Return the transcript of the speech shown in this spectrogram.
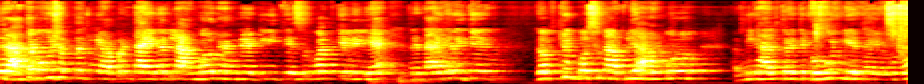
तर आता बघू शकता तुम्ही आपण टायगरला आंघोळ घालण्यासाठी इथे सुरुवात केलेली आहे. तर टायगर इथे गपचूप बसून आपली आंघोळ मी घालतोय ते बघून घेत आहे बघा.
